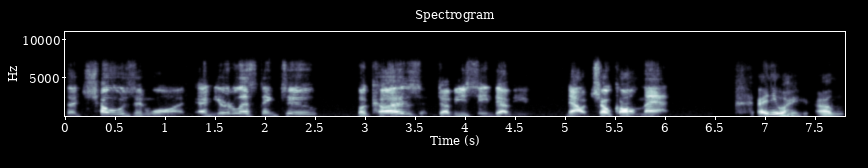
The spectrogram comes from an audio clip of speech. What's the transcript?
the chosen one, and you're listening to Because WCW. Now choke on that. Anyway, um,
